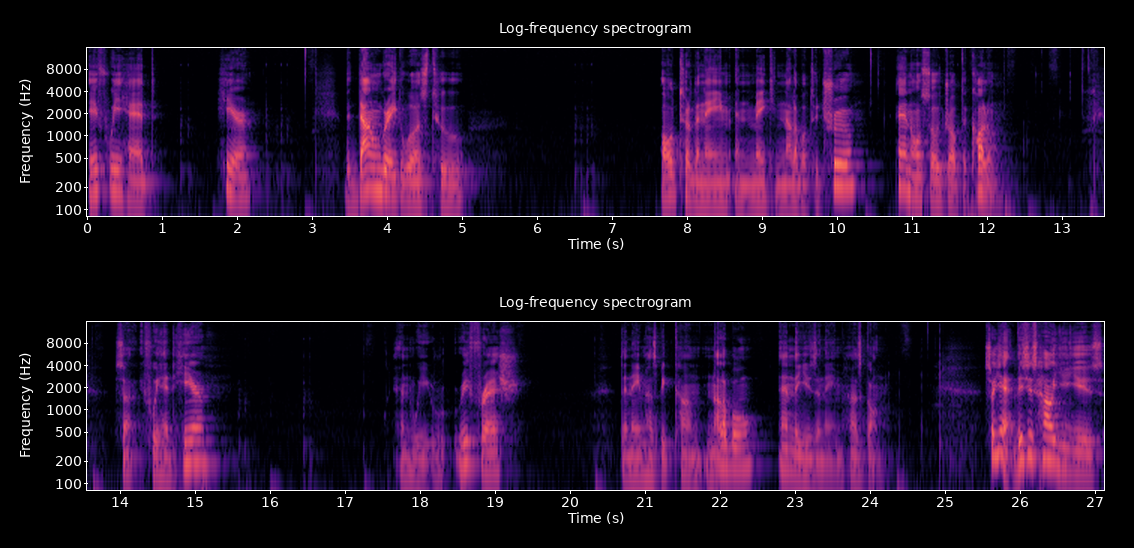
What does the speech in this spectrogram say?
if we had here, the downgrade was to alter the name and make it nullable to true and also drop the column. So if we head here and we refresh, the name has become nullable and the username has gone. So yeah, this is how you use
